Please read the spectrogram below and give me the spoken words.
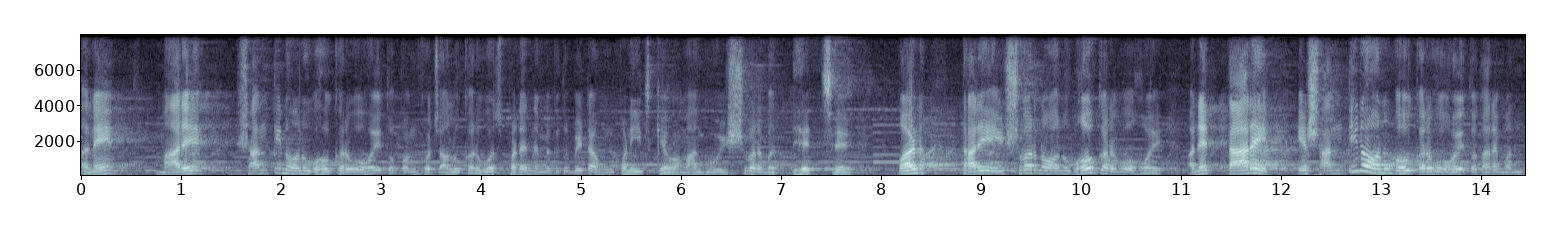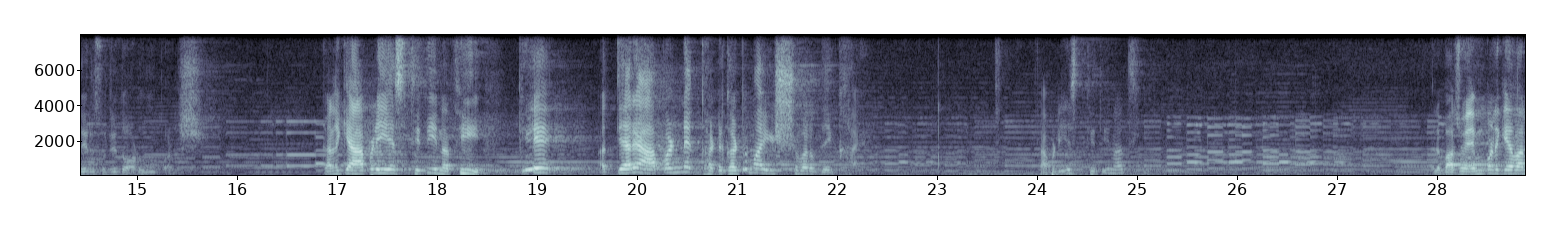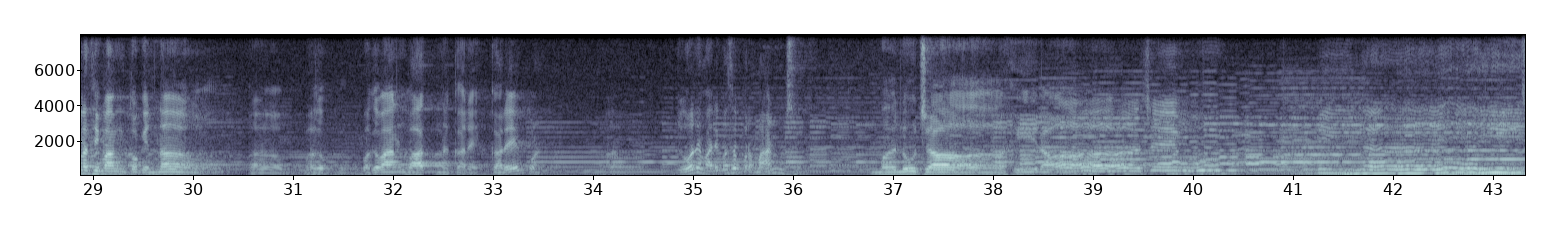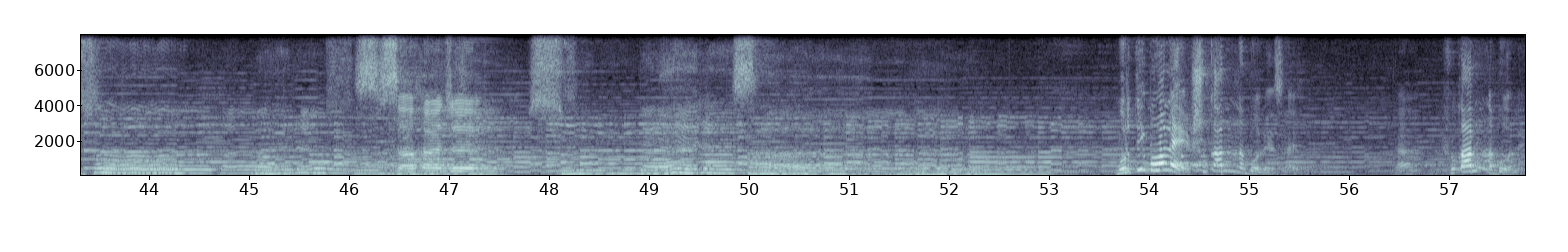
અને મારે શાંતિનો અનુભવ કરવો હોય તો પંખો ચાલુ કરવો જ પડે. ને મેં કીધું, બેટા, હું પણ એ જ કહેવા માંગુ, ઈશ્વર બધે જ છે. પણ તારે ઈશ્વરનો અનુભવ કરવો હોય અને તારે એ શાંતિનો અનુભવ કરવો હોય તો તારે મંદિર સુધી દોડવું પડશે. કારણ કે આપણી એ સ્થિતિ નથી કે અત્યારે આપણને ઘટઘટમાં ઈશ્વર દેખાય. આપણી એ સ્થિતિ નથી. એટલે પાછો એમ પણ કહેવા નથી માંગતો કે ન ભગવાન વાત ન કરે. કરે પણ. જુઓ ને, મારી પાસે પ્રમાણ છે. મનુજા જેવું સહજ મૂર્તિ બોલે શું કામ ન બોલે સાહેબ હા શું કામ ન બોલે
